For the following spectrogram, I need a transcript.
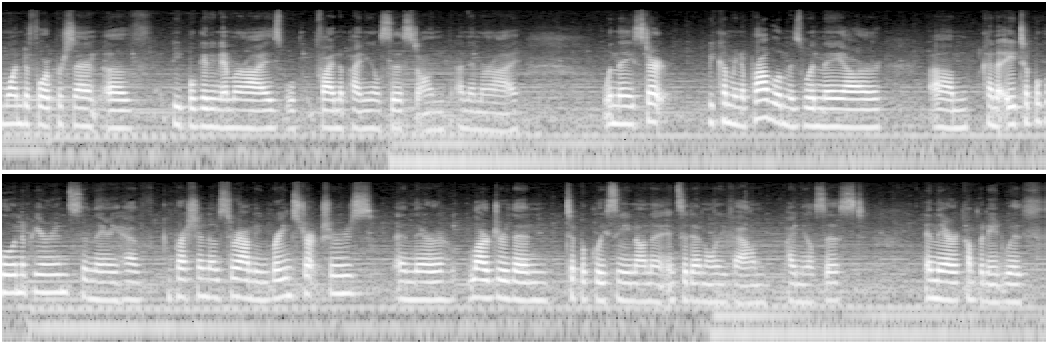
1 to 4% of people getting MRIs will find a pineal cyst on an MRI. When they start becoming a problem is when they are um, kind of atypical in appearance and they have compression of surrounding brain structures and they're larger than typically seen on an incidentally found pineal cyst and they're accompanied with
